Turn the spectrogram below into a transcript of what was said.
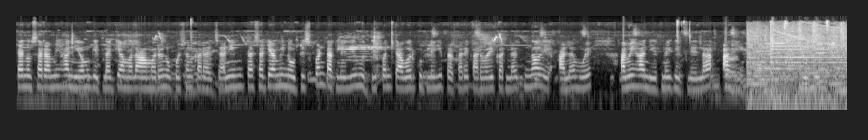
त्यानुसार आम्ही हा नियम घेतला की आम्हाला आमरण उपोषण करायचं आणि त्यासाठी आम्ही नोटीस पण टाकलेली होती पण त्यावर कुठल्याही प्रकारे कारवाई करण्यात न आल्यामुळे आम्ही हा निर्णय घेतलेला आहे.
